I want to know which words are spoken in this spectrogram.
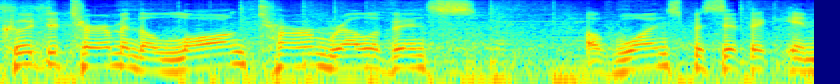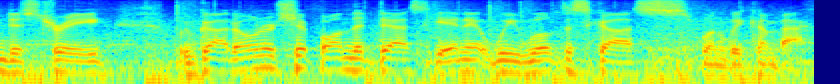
could determine the long term relevance of one specific industry. We've got ownership on the desk in it. We will discuss when we come back.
